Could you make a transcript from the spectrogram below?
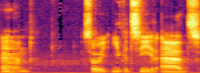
And so you could see it adds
